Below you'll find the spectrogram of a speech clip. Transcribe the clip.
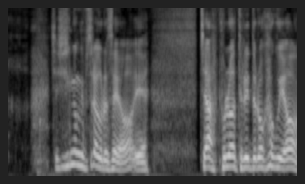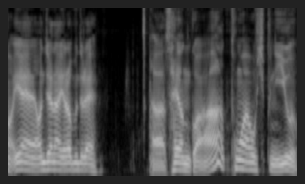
신경 좀 쓰라 그러세요. 예. 자 불러드리도록 하고요. 예 언제나 여러분들의 아, 사연과 통화하고 싶은 이유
